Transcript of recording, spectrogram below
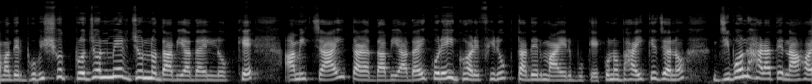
আমাদের ভবিষ্যৎ প্রজন্মের জন্য দাবি আদায়ের লক্ষ্যে, আমি চাই তারা দাবি আদায় করেই ঘরে ফিরুক তাদের মায়ের বুকে। কোনো ভাইকে যেন জীবন হারাতে না হয়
